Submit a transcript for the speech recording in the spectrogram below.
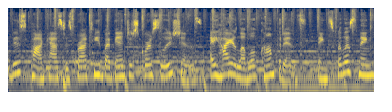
This podcast is brought to you by VantageScore Solutions, a higher level of confidence. Thanks for listening.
